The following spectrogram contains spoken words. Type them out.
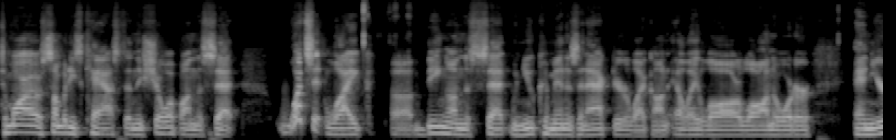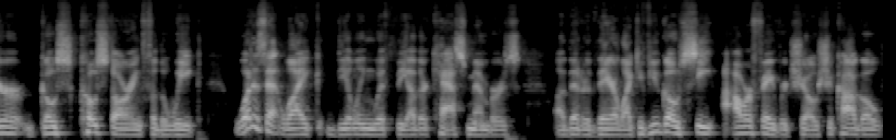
tomorrow somebody's cast and they show up on the set, what's it like uh, being on the set when you come in as an actor, like on LA Law or Law and Order, and you're ghost co-starring for the week? What is that like dealing with the other cast members uh, that are there? Like if you go see our favorite show, Chicago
